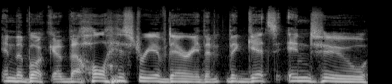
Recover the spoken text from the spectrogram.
in the book, uh, the whole history of Derry that, that gets into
